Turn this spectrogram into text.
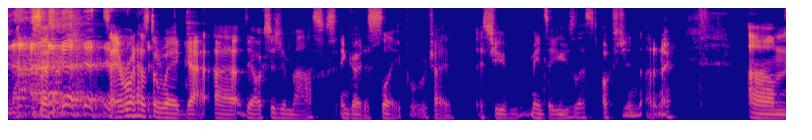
Nah. so, so everyone has to wear ga- uh, the oxygen masks and go to sleep which i assume means they use less oxygen i don't know um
